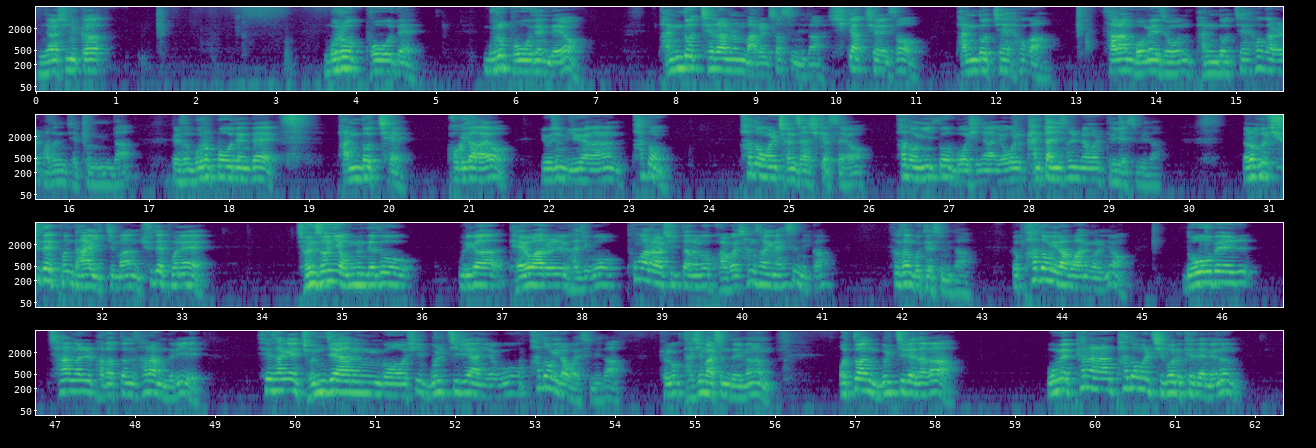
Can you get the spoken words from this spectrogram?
안녕하십니까. 무릎 보호대. 무릎 보호대인데요. 반도체라는 말을 썼습니다. 식약처에서 반도체 허가, 사람 몸에 좋은 반도체 허가를 받은 제품입니다. 그래서 무릎 보호대인데 반도체, 거기다가요, 요즘 유행하는 파동, 파동을 전사시켰어요. 파동이 또 무엇이냐, 요걸 간단히 설명을 드리겠습니다. 여러분들 휴대폰 다 있지만 휴대폰에 전선이 없는데도 우리가 대화를 가지고 통화를 할 수 있다는 거 과거에 상상이나 했습니까? 상상 못 했습니다. 그 파동이라고 하는 거는요, 노벨 상을 받았던 사람들이 세상에 존재하는 것이 물질이 아니라고 파동이라고 했습니다. 결국 다시 말씀드리면 어떠한 물질에다가 몸에 편안한 파동을 집어넣게 되면은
